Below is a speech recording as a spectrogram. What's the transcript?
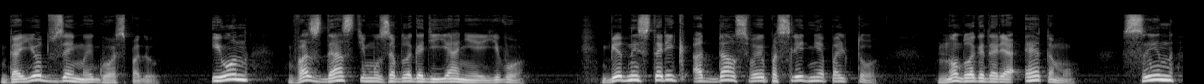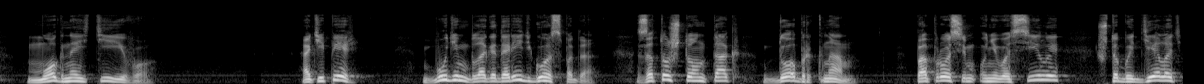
дает взаймы Господу, и Он воздаст ему за благодеяние его. Бедный старик отдал свое последнее пальто, но благодаря этому сын мог найти его. А теперь будем благодарить Господа за то, что Он так добр к нам. Попросим у Него силы, чтобы делать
